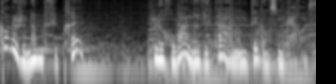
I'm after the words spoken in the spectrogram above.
Quand le jeune homme fut prêt, le roi l'invita à monter dans son carrosse.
